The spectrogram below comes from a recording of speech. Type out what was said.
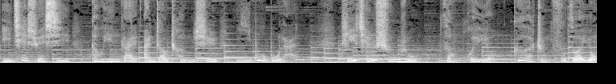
一切学习都应该按照程序一步步来，提前输入总会有各种副作用。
